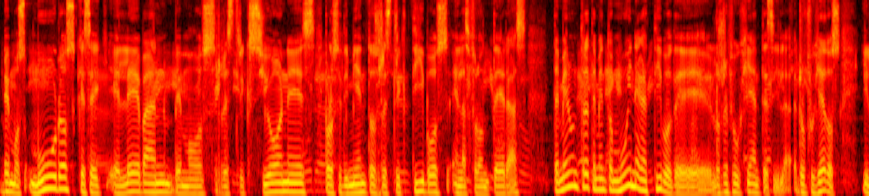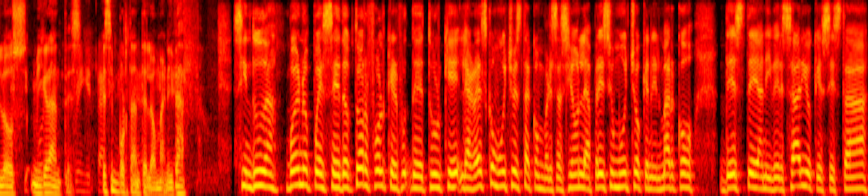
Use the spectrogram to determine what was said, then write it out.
Vemos muros que se elevan, vemos restricciones, procedimientos restrictivos en las fronteras, también un tratamiento muy negativo de los refugiantes y refugiados y los migrantes. Es importante la humanidad. Sin duda. Bueno, pues eh, doctor Volker de Turque, le agradezco mucho esta conversación, le aprecio mucho que en el marco de este aniversario que se está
